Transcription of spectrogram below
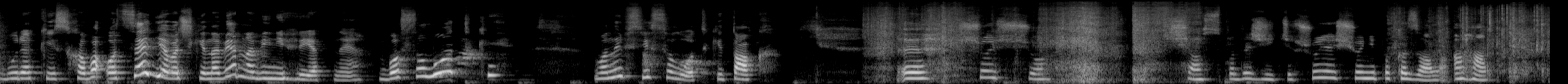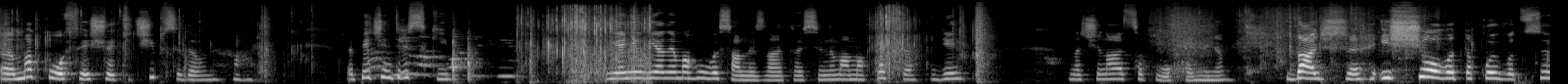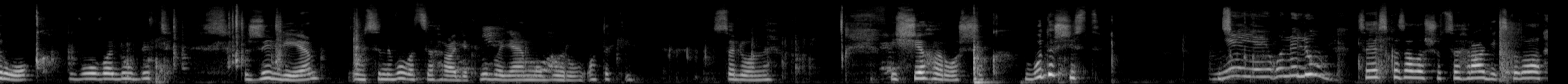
Буряки схова. Оце, дівчатки, мабуть, вінігретні. Бо солодкі. Вони всі солодкі. Так. Е, що ще? Сейчас, подождите, що я ще не показала? Ага. Е, Макофе ще ці чіпси давно. Ага. Е, Печень тріски. Я не, я не могу, вы сами знаете, если нема макофе, день начинается плохо у меня. Дальше еще вот такой вот сырок Вова любит. Желе. Ой, це не Вова, це Градік. Люба, я йому беру. Отакий. Солений. І ще горошек. Будеш їсти? Ні, я його не люблю. Це я сказала, що це Градік. Сказала,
